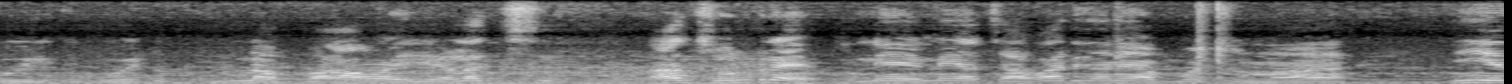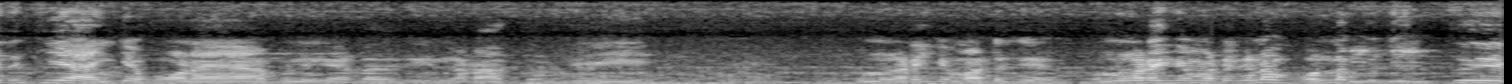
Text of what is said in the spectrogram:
கோயிலுக்கு போயிட்டு ஃபுல்லாக பாவம் இழைச்சி. நான் சொல்கிறேன் உன்னே என்னையா சவாரி தானே போச்சோம்னா நீ எதுக்கியா அங்கே போனேன் அப்படின்னு கேட்டதுக்கு இல்லைடா தம்பி பொண்ணு கிடைக்க மாட்டுக்கு. பொண்ணு கிடைக்க மாட்டேங்குன்னா பொண்ணை போய்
